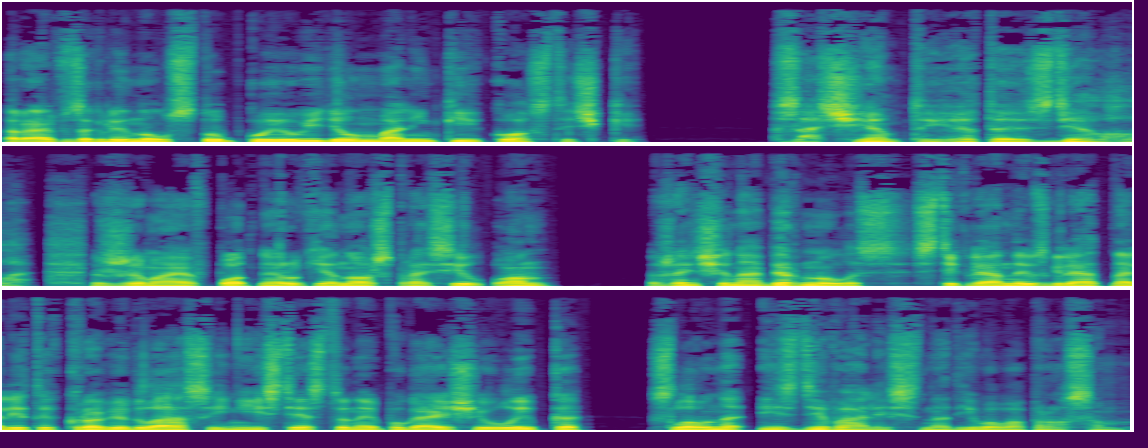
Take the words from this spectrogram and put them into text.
Ральф заглянул в ступку и увидел маленькие косточки. «Зачем ты это сделала?» Сжимая в потной руке нож, спросил он. Женщина обернулась, стеклянный взгляд налитых кровью глаз и неестественная пугающая улыбка словно издевались над его вопросом.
